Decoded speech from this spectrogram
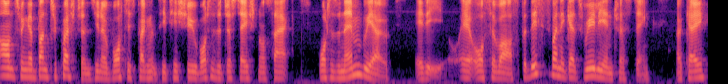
answering a bunch of questions. You know, what is pregnancy tissue? What is a gestational sac? What is an embryo? It, it also asks. But this is when it gets really interesting. Okay.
